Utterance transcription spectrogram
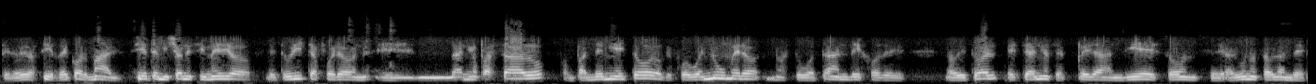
te lo digo así, récord mal. Siete millones y medio de turistas fueron el año pasado, con pandemia y todo, que fue buen número, no estuvo tan lejos de lo habitual. Este año se esperan 10, 11, algunos hablan de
